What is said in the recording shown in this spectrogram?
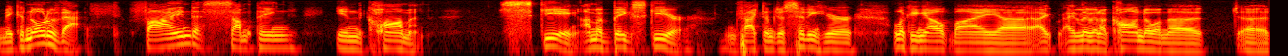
make a note of that. Find something in common skiing. I'm a big skier. In fact, I'm just sitting here looking out my. Uh, I, I live in a condo on the uh,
